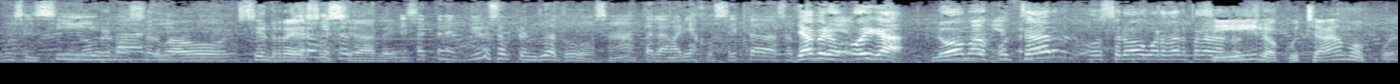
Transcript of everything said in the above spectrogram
muy sencillo. Un hombre Mati. conservador, sin redes sociales. Exactamente. Yo que sorprendió a todos, ¿ah? hasta la María José está Ya, pero oiga, ¿lo vamos a escuchar o se lo va a guardar para la Sí, noche? lo escuchamos, pues.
